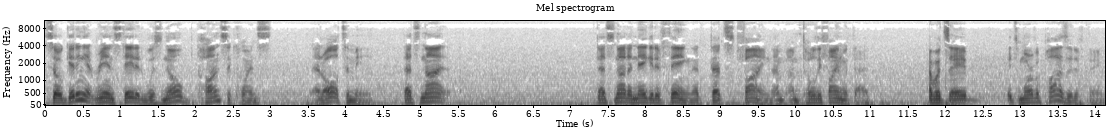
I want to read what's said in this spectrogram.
So getting it reinstated was no consequence at all to me. That's not that's not a negative thing. That that's fine. I'm I'm totally fine with that. I would say it's more of a positive thing,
